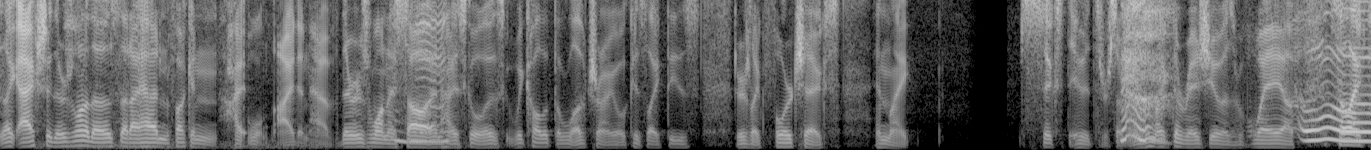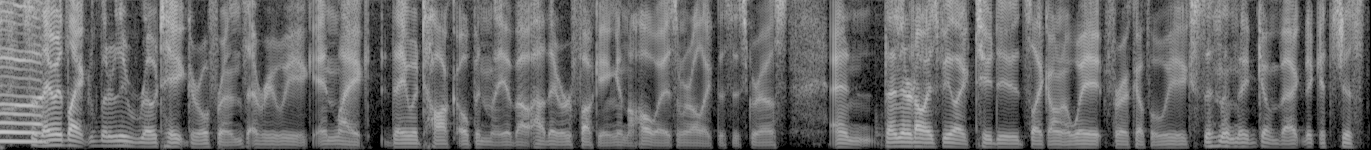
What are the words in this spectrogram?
like actually, there's one of those that I had in fucking high. Well, I didn't have. There was one I saw Mm-hmm. in high school. Is we called it the love triangle because like these, there's like four chicks and like six dudes for some reason. like the ratio is way off. So like, so they would like literally rotate girlfriends every week, and like they would talk openly about how they were fucking in the hallways, and we're all like, "This is gross." And then there'd always be like two dudes like on a wait for a couple weeks, and then they'd come back. Like it's just,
